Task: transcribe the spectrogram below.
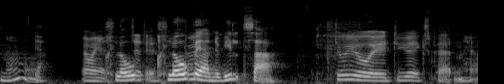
Nå. Ja. Oh, ja. klog, det er det. klogbærende vildt, Sara. Du, du er jo øh, dyreeksperten her.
